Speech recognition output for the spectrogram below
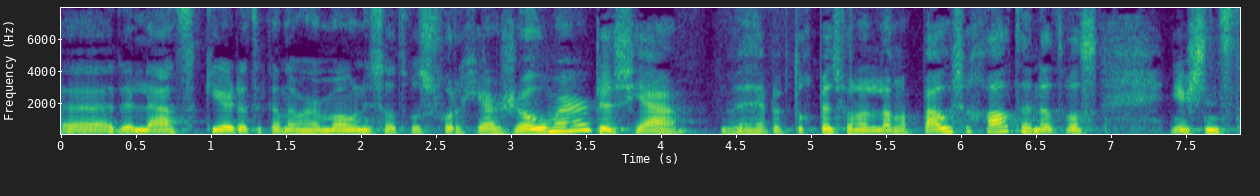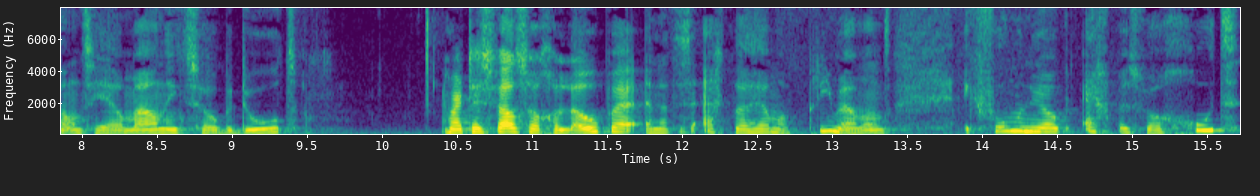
uh, de laatste keer dat ik aan de hormonen zat was vorig jaar zomer. Dus ja, we hebben toch best wel een lange pauze gehad. En dat was in eerste instantie helemaal niet zo bedoeld. Maar het is wel zo gelopen en dat is eigenlijk wel helemaal prima. Want ik voel me nu ook echt best wel goed.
